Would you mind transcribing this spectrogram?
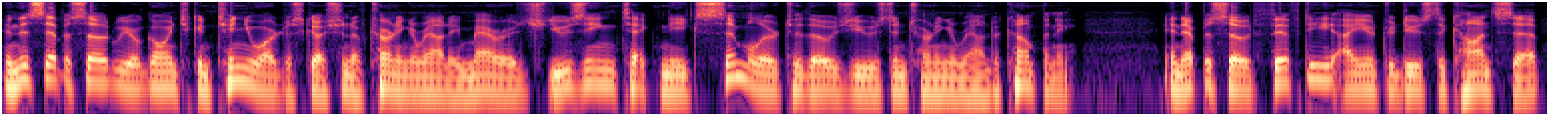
In this episode, we are going to continue our discussion of turning around a marriage using techniques similar to those used in turning around a company. In episode 50, I introduced the concept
